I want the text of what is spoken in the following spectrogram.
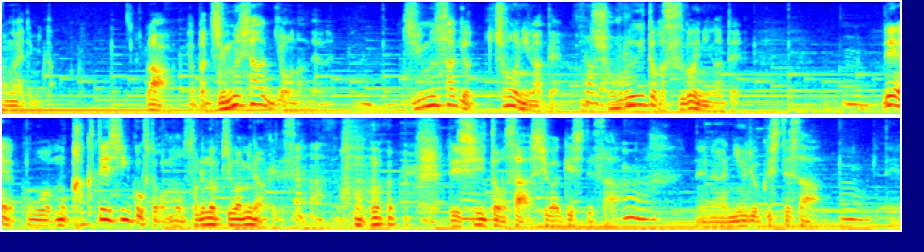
うん。考えてみた。らやっぱ事務作業なんだよね事務作業超苦手。書類とかすごい苦手。うん。うんでこうもう確定申告とかもうそれの極みなわけですよ。レシートをさ仕分けしてさう、ん。でなんか入力してさうん。で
